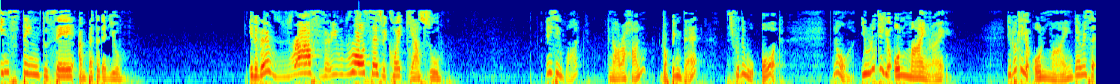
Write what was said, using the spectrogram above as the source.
instinct to say, I'm better than you. In a very rough, very raw sense, we call it kiasu. You say, what? An arahant? Dropping that? It's really odd. No, you look at your own mind, right? You look at your own mind, there is a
